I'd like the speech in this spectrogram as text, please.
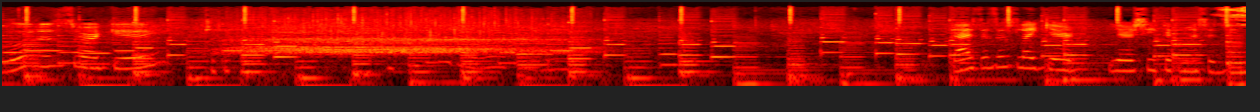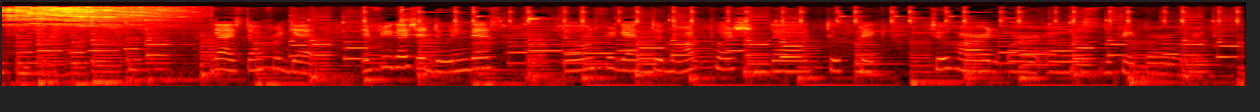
Ooh, this is working. Guys, this is like your your secret messaging. Guys, don't forget, if you guys are doing this, don't forget to not push the toothpick too hard or else the paper will break.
